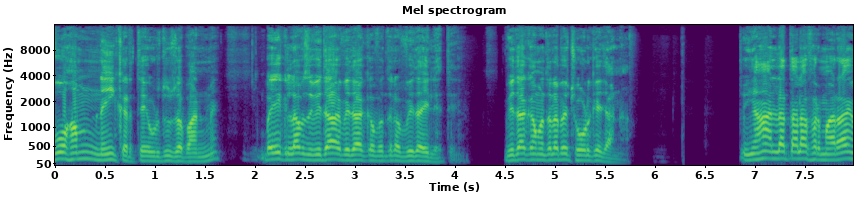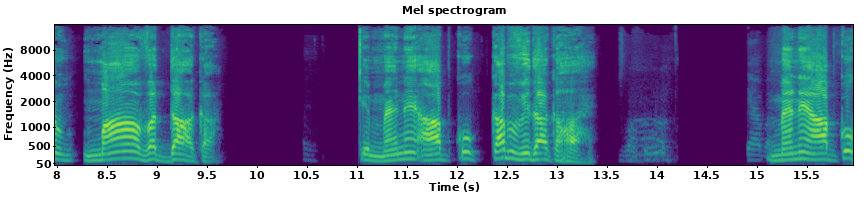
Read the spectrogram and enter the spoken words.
وہ ہم نہیں کرتے اردو زبان میں بھائی ایک لفظ ودا ودا کا مطلب ودا ہی لیتے ہیں ودا کا مطلب ہے چھوڑ کے جانا تو یہاں اللہ تعالیٰ فرما رہا ہے ما ودا کا کہ میں نے آپ کو کب ودا کہا ہے میں نے آپ کو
